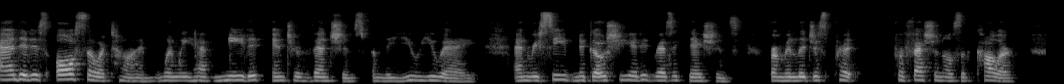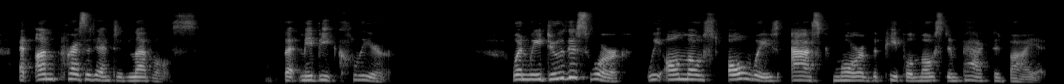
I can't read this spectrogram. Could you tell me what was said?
and it is also a time when we have needed interventions from the UUA and received negotiated resignations from religious professionals of color at unprecedented levels. Let me be clear. When we do this work, we almost always ask more of the people most impacted by it,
